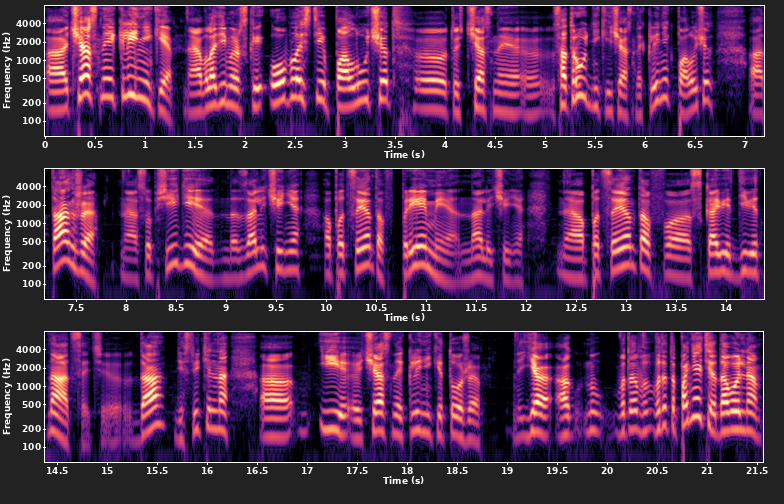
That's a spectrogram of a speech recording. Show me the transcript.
А, частные клиники а, Владимирской области получат, э, то есть частные э, сотрудники частных клиник получат а, также субсидии за лечение пациентов, премии на лечение пациентов с COVID-19. Да, действительно, и частные клиники тоже. Я, ну, вот, вот это понятие довольно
